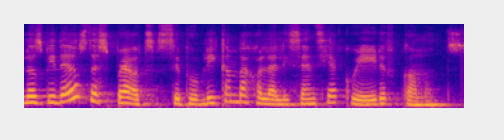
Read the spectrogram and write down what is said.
Los videos de Sprouts se publican bajo la licencia Creative Commons.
